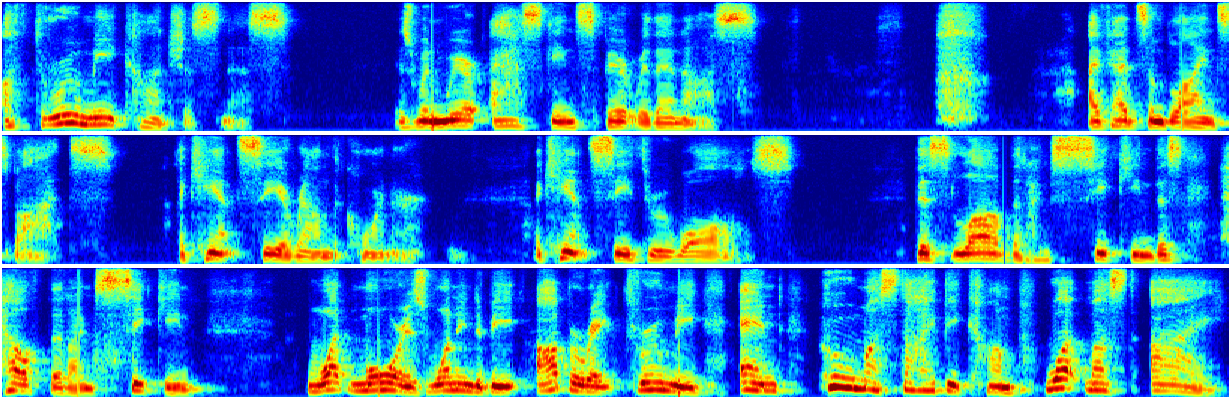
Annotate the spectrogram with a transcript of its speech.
a through me consciousness, is when we're asking Spirit within us. I've had some blind spots. I can't see around the corner. I can't see through walls. This love that I'm seeking, this health that I'm seeking, what more is wanting to be operate through me? And who must I become? What must I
